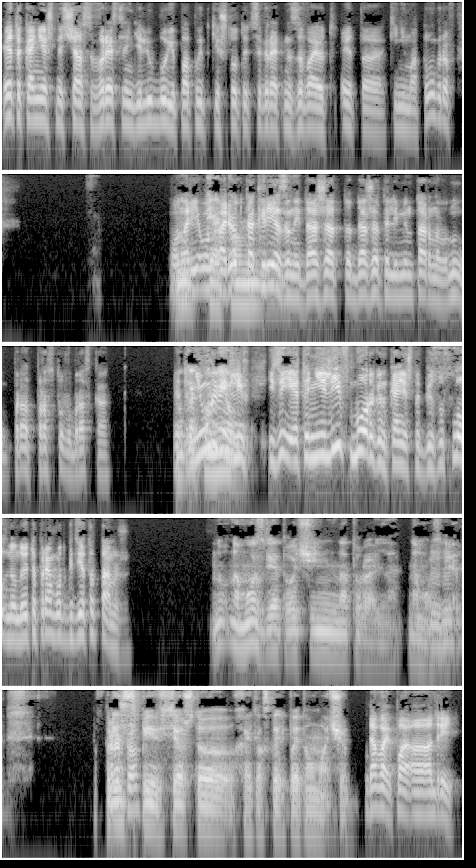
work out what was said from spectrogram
Это, конечно, сейчас в рестлинге любые попытки что-то сыграть называют это кинематограф. Он, ну, он орет он... как резанный, даже от, даже от элементарного, ну, от простого броска. Ну, это не уровень мне... Лив... Извини, это не Лив Морган, конечно, безусловно, но это прям вот где-то там же. Ну, на мой взгляд, очень натурально, на мой mm-hmm. взгляд. В Хорошо. принципе, все, что хотел сказать по этому матчу. Давай, а, Андрей.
